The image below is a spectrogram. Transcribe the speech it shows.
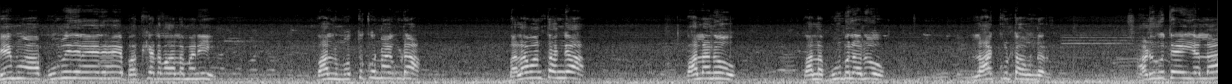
మేము ఆ భూమి మీదనే బతికట వాళ్ళమని వాళ్ళు మొత్తుకున్నా కూడా బలవంతంగా వాళ్ళను వాళ్ళ భూములను లాక్కుంటా ఉన్నారు. అడిగితే ఇలా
